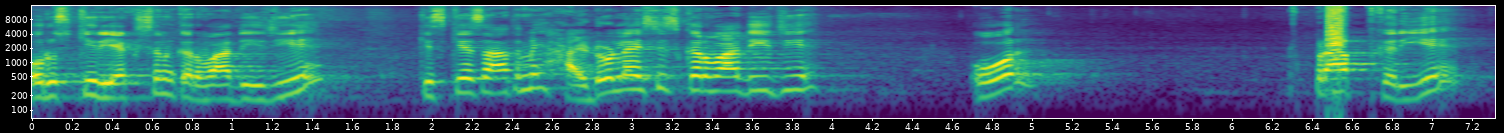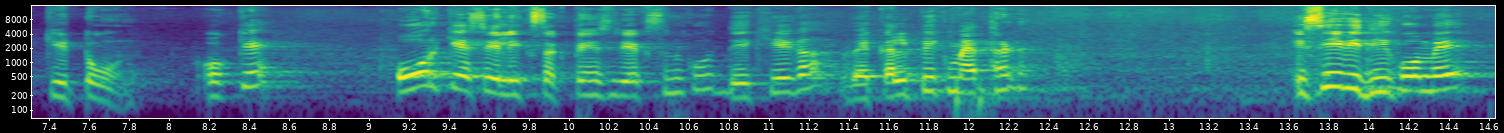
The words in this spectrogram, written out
और उसकी रिएक्शन करवा दीजिए। किसके साथ में? हाइड्रोलाइसिस करवा दीजिए और प्राप्त करिए कीटोन। ओके? और कैसे लिख सकते हैं इस रिएक्शन को? देखिएगा, वैकल्पिक मेथड इसी विधि को मैं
